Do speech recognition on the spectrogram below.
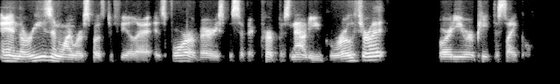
And the reason why we're supposed to feel that is for a very specific purpose. Now do you grow through it or do you repeat the cycle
